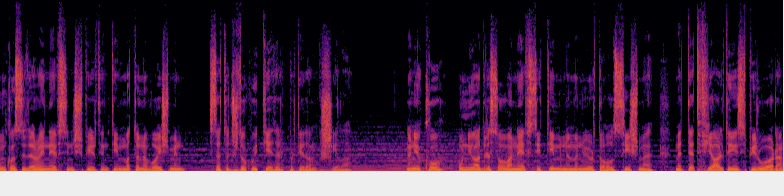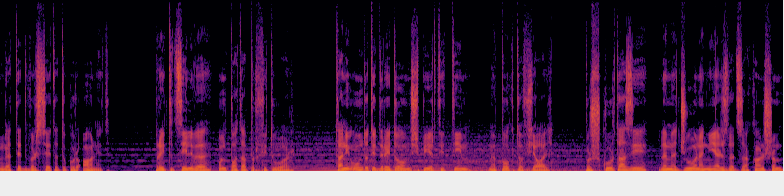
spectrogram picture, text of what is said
Unë konsideroj nefsin, shpirtin tim më të nevojshmin se të çdokujt tjetër për t'i dhënë këshilla. Në një kohë, unë iu adresova nefsit tim në mënyrë të hollësishme me tetë fjalë të inspiruara nga tetë versete të Kur'anit, prej të cilëve unë pata përfituar. Tani unë do t'i drejtohem shpirtit tim me po këto fjalë, për shkurtazi dhe me gjuhën e njerëzve të zakonshëm,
